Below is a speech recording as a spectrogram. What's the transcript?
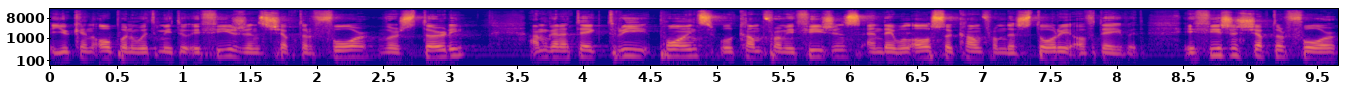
you can open with me to Ephesians chapter 4, verse 30. I'm going to take three points will come from Ephesians and they will also come from the story of David. Ephesians chapter 4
